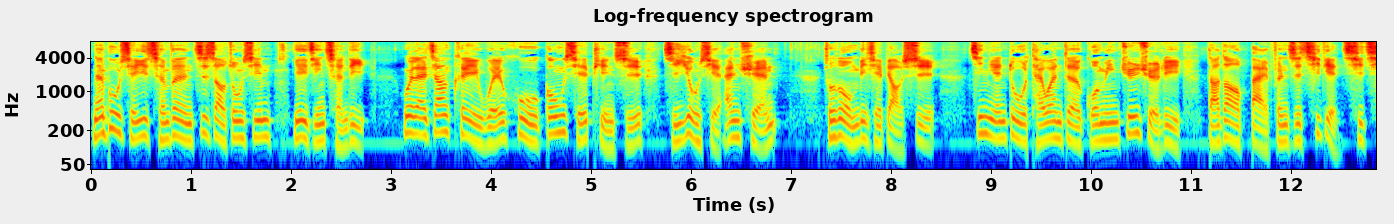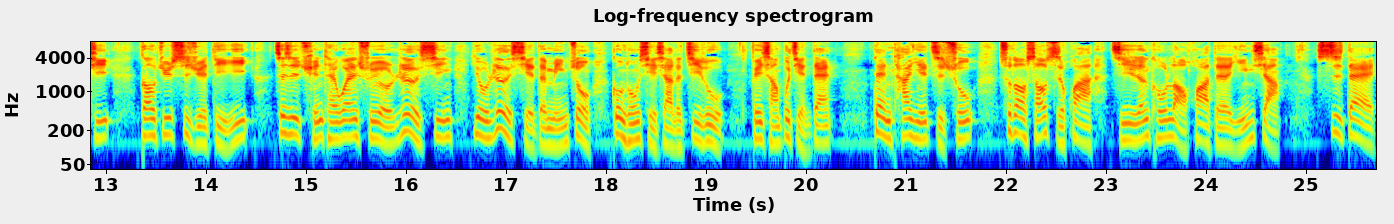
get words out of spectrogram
南部血液成分制造中心也已经成立，未来将可以维护供血品质及用血安全。总统并且表示，今年度台湾的国民捐血率达到百分之七点七七，高居视觉第一。这是全台湾所有热心又热血的民众共同写下的记录，非常不简单。但他也指出，受到少子化及人口老化的影响，世代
